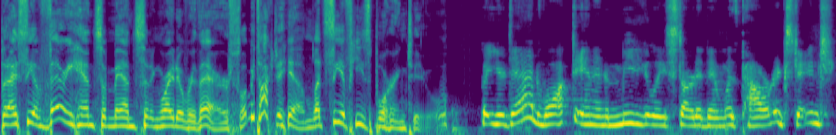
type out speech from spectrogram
But I see a very handsome man sitting right over there. So let me talk to him. Let's see if he's boring too. But your dad walked in and immediately started in with power exchange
